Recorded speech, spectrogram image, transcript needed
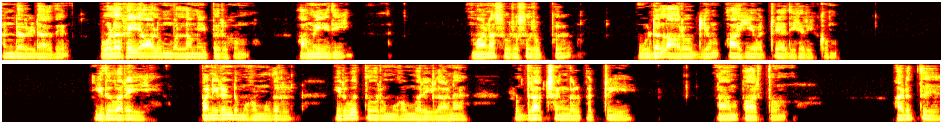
அண்டவிடாது. உலகை ஆளும் வல்லமை பெருகும். அமைதி மன சுறுசுறுப்பு உடல் ஆரோக்கியம் ஆகியவற்றை அதிகரிக்கும். இதுவரை பனிரெண்டு முகம் முதல் இருபத்தோரு முகம் வரையிலான ருத்ராட்சங்கள் பற்றி நாம் பார்த்தோம். அடுத்து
